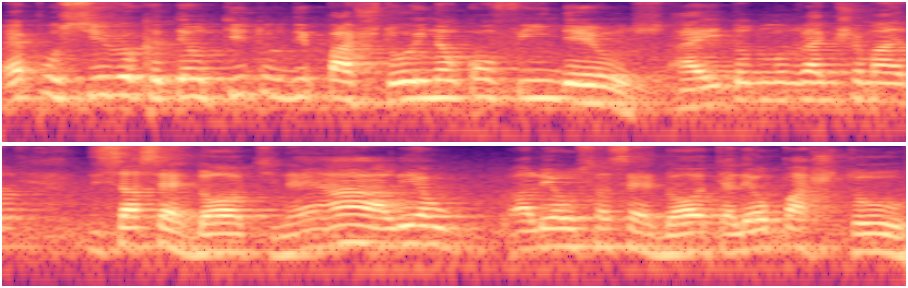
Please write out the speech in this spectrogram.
É possível que eu tenha o um título de pastor e não confie em Deus. Aí todo mundo vai me chamar de sacerdote, né? Ah, ali é o, ali é o sacerdote, ali é o pastor,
